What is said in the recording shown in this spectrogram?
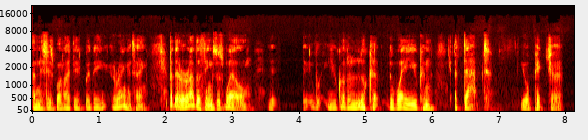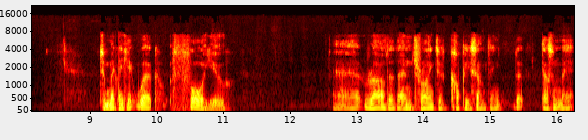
And this is what I did with the orangutan. But there are other things as well. You've got to look at the way you can adapt your picture to make it work for you uh, rather than trying to copy something that doesn't make,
